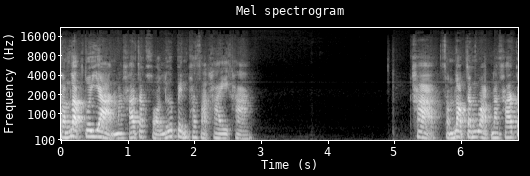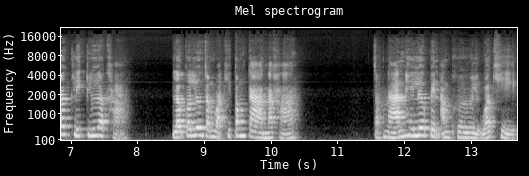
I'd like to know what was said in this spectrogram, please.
สำหรับตัวอย่างนะคะ จะขอเลือกเป็นภาษาไทยค่ะ ค่ะสำหรับจังหวัดนะคะ ก็คลิกเลือกค่ะ แล้วก็เลือกจังหวัดที่ต้องการนะคะ จากนั้นให้เลือกเป็นอำเภอหรือว่าเขต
